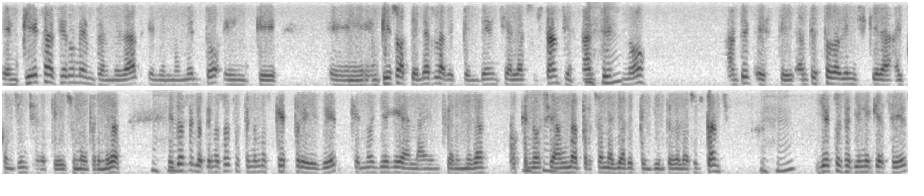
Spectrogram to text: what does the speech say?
empieza a ser una enfermedad en el momento en que eh, empiezo a tener la dependencia a la sustancia. Antes no. Antes, este, antes todavía ni siquiera hay conciencia de que es una enfermedad. Entonces lo que nosotros tenemos que prever que no llegue a la enfermedad o que no sea una persona ya dependiente de la sustancia. Y esto se tiene que hacer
